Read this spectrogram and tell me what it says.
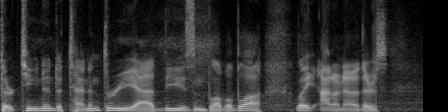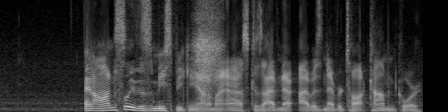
13 into 10 and 3 add these and blah blah blah. Like i don't know there's and honestly this is me speaking out of my ass because i've ne- i was never taught common core.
